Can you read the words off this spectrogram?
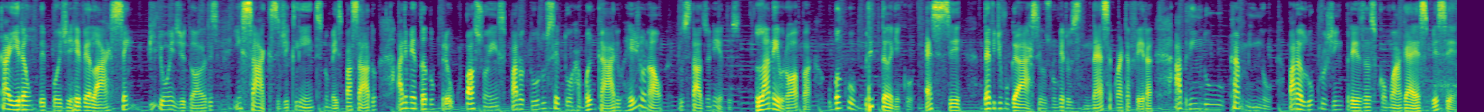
caíram depois de revelar 100 bilhões de dólares em saques de clientes no mês passado, alimentando preocupações para todo o setor bancário regional dos Estados Unidos. Lá na Europa, o banco britânico SC deve divulgar seus números nesta quarta-feira, abrindo caminho para lucros de empresas como a HSBC.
